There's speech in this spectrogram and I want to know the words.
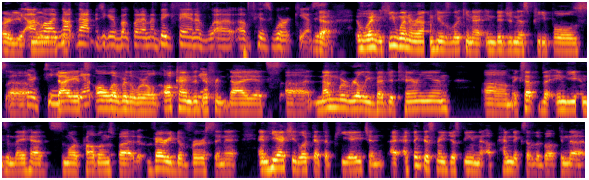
Or you yeah, well, not it? that particular book, but I'm a big fan of uh, of his work. Yes. Yeah. When he went around, he was looking at indigenous peoples' uh, teeth, diets yep. all over the world, all kinds of yep. different diets. Uh, none were really vegetarian. Um, except the Indians, and they had some more problems, but very diverse in it. And he actually looked at the pH, and I, I think this may just be in the appendix of the book. And the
